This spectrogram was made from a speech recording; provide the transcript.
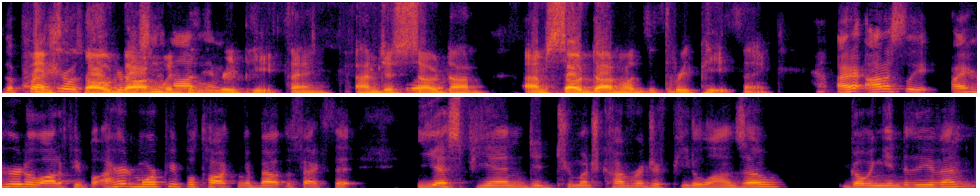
The I'm pressure was so done with the him. three-peat thing. I'm just so done. I'm so done with the three P thing. I honestly, I heard a lot of people. I heard more people talking about the fact that ESPN did too much coverage of Pete Alonso going into the event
